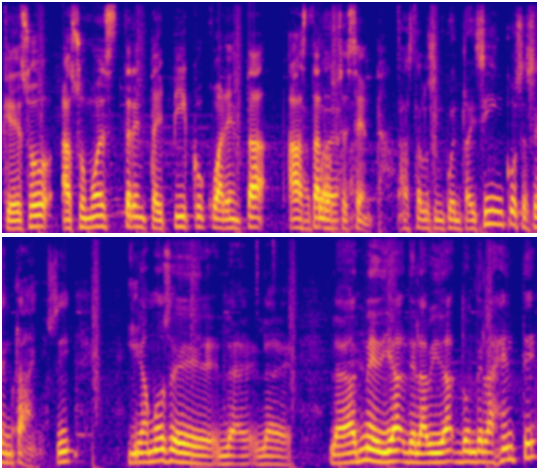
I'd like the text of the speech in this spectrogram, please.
que eso asumo es 30 y pico, 40 hasta los Acua- 60. Hasta los 55, 60 años, ¿sí? Digamos, eh, la, la- la edad media de la vida, donde la gente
